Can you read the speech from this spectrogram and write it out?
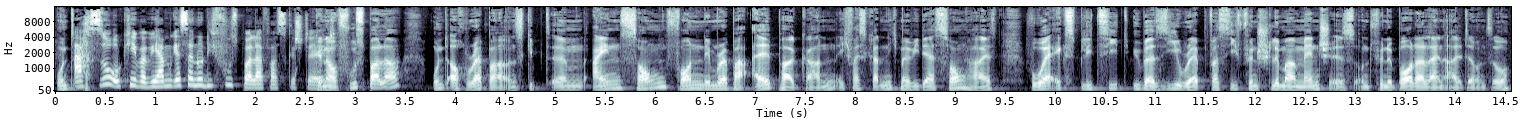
Und Ach so, okay, weil wir haben gestern nur die Fußballer festgestellt. Genau, Fußballer und auch Rapper. Und es gibt ähm, einen Song von dem Rapper Alpagan, ich weiß gerade nicht mehr, wie der Song heißt, wo er explizit über sie rappt, was sie für ein schlimmer Mensch ist und für eine Borderline-Alte und so.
